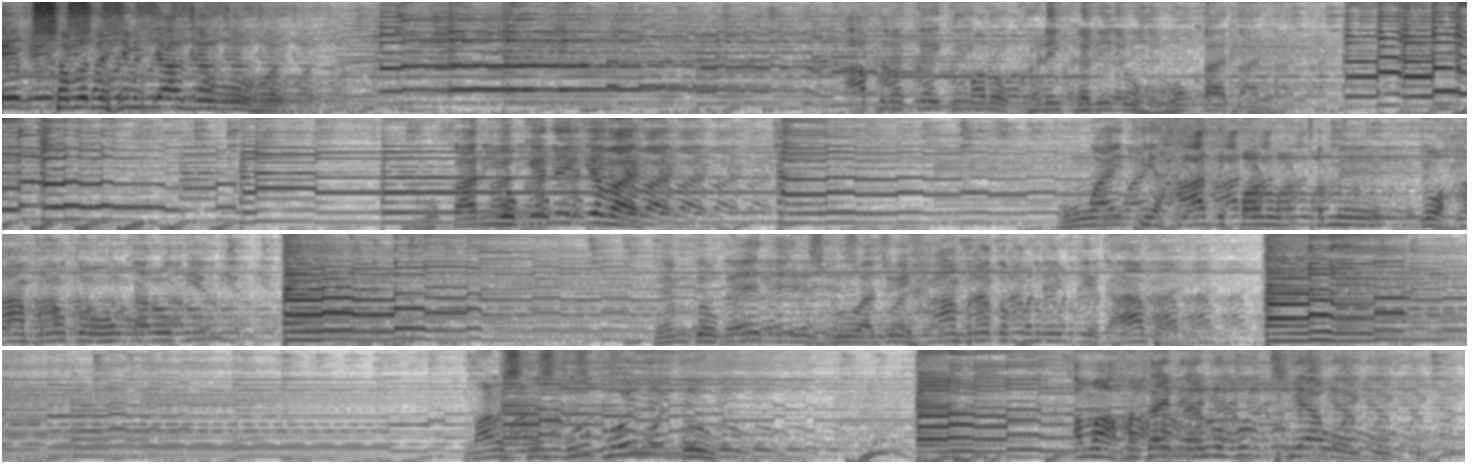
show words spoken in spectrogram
એક શબ્દ સમજ્યા જેવો હોય. આપણે કંઈક મારો ઘડી ઘડીનો હોકાર્યો હોકાર્યો કેને કહેવાય? હું અહીંથી હાથ પાડું, તમે જો સાંભળો તો હોકારો દો એમ કહું કે, "એ દિનેશ ભુવા, જો સાંભળે તો મને એમ કે હા ભાઈ. માણસને દુઃખ હોય ને દુઃખ આમાં હૃદયને અનુભવ થયા હોય કોઈ.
